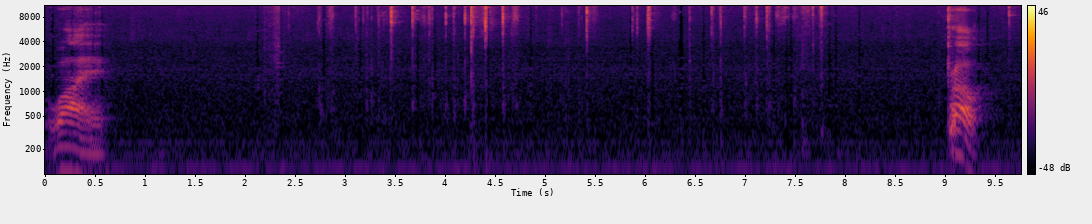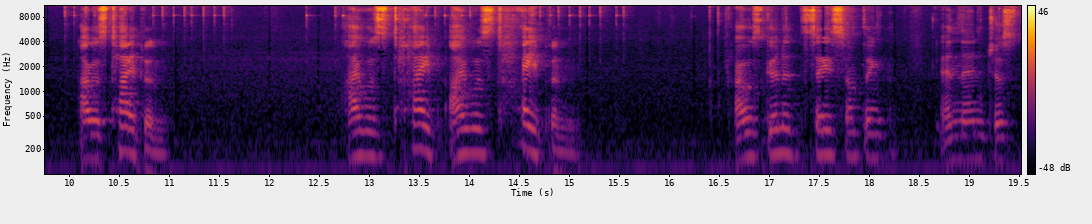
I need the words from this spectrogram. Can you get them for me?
Why? Bro, I was typing. I was type. I was typing. I was gonna say something, and then just.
